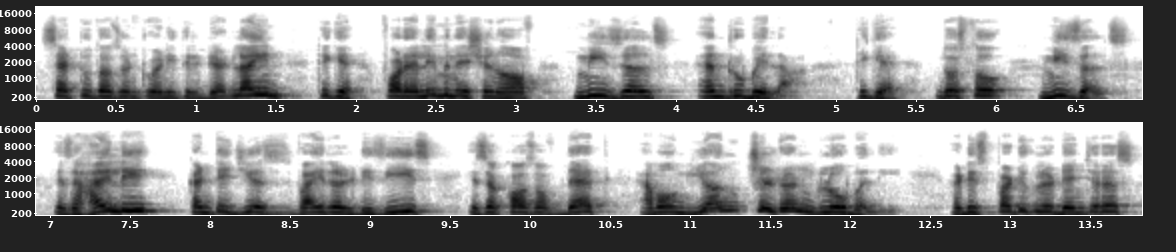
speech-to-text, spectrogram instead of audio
set 2023 deadline okay, for elimination of measles and rubella. ठीक है दोस्तों measles is a highly contagious viral disease is a cause of death among young children globally. It is particularly dangerous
